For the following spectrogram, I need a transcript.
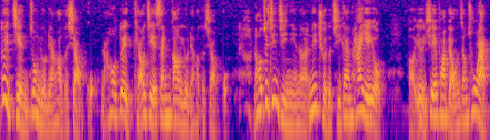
对减重有良好的效果，然后对调节三高也有良好的效果。然后最近几年呢，Nature 的期刊它也有呃有一些发表文章出来，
